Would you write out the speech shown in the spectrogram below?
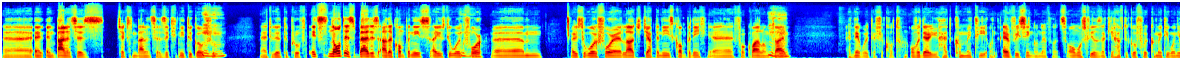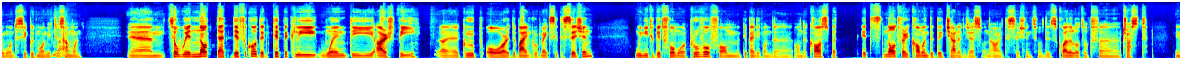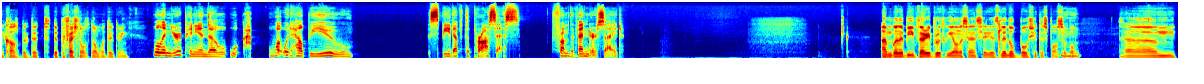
uh, and, and balances, checks and balances that you need to go Mm-hmm. through uh, to get approved. It's not as bad as other companies I used to work Mhm. for. Um, I used to work for a large Japanese company uh, for quite a long Mhm. time, and they were difficult. Over there, you had committee on every single level. It almost feels like you have to go for a committee when you want to say good morning to Wow. someone. Um, so we're not that difficult. And typically, when the RFP uh, group or the buying group makes a decision, we need to get formal approval from depending on the on the cost. But it's not very common that they challenge us on our decision. So there's quite a lot of uh, trust in Carlsberg that the professionals know what they're doing. Well, in your opinion, though, what would help you speed up the process from the vendor side? I'm going to be very brutally honest and say as little bullshit as possible. Um,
